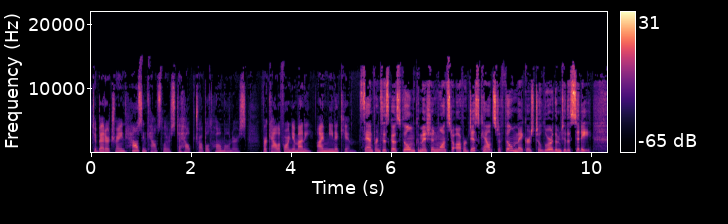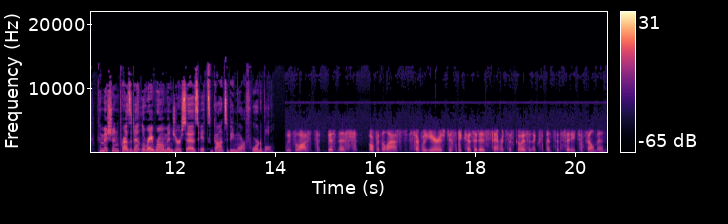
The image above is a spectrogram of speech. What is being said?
to better train housing counselors to help troubled homeowners. For California Money, I'm Mina Kim. San Francisco's Film Commission wants to offer discounts to filmmakers to lure them to the city. Commission President Larray Rominger says it's got to be more affordable. We've lost business over the last several years just because it is San Francisco is an expensive city to film in.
